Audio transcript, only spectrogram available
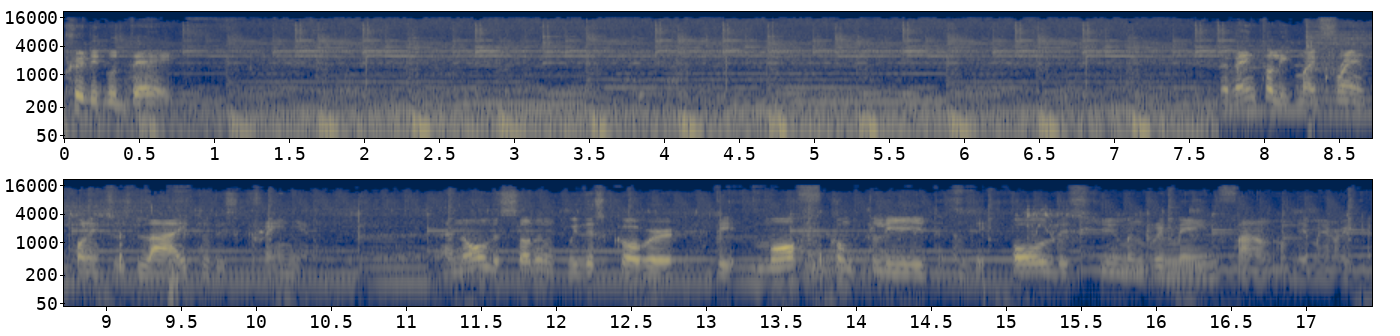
pretty good day. Eventually, my friend pointed his light to this cranium. And all of a sudden, we discover the most complete and the oldest human remain found on the America.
